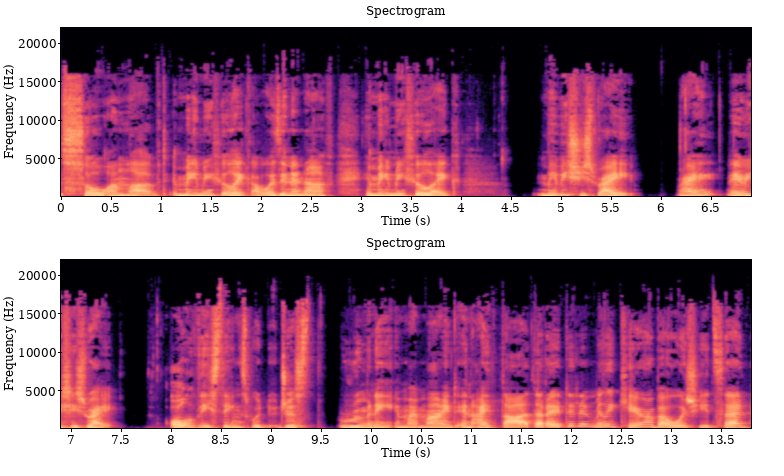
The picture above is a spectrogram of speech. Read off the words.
so unloved. It made me feel like I wasn't enough. It made me feel like maybe she's right right? Maybe she's right. All of these things would just ruminate in my mind. And I thought that I didn't really care about what she'd said,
